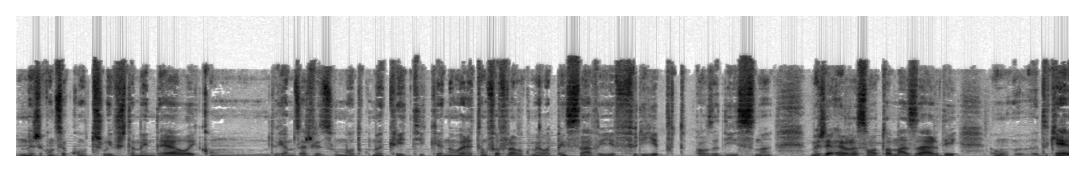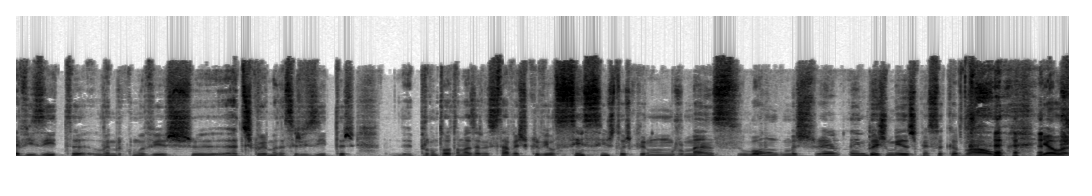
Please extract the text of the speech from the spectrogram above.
mas aconteceu com outros livros também dela e com, digamos, às vezes o modo como a crítica não era tão favorável como ela pensava e a feria por causa disso, não é? Mas em relação ao Tomás Hardy, de quem era visita, lembro que uma vez, uh, a descrever uma dessas visitas, uh, perguntou ao Tomás Hardy se estava a escrever. Ele, sim, sim, estou a escrever um romance longo, mas em dois meses penso acabá-lo. e ela,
